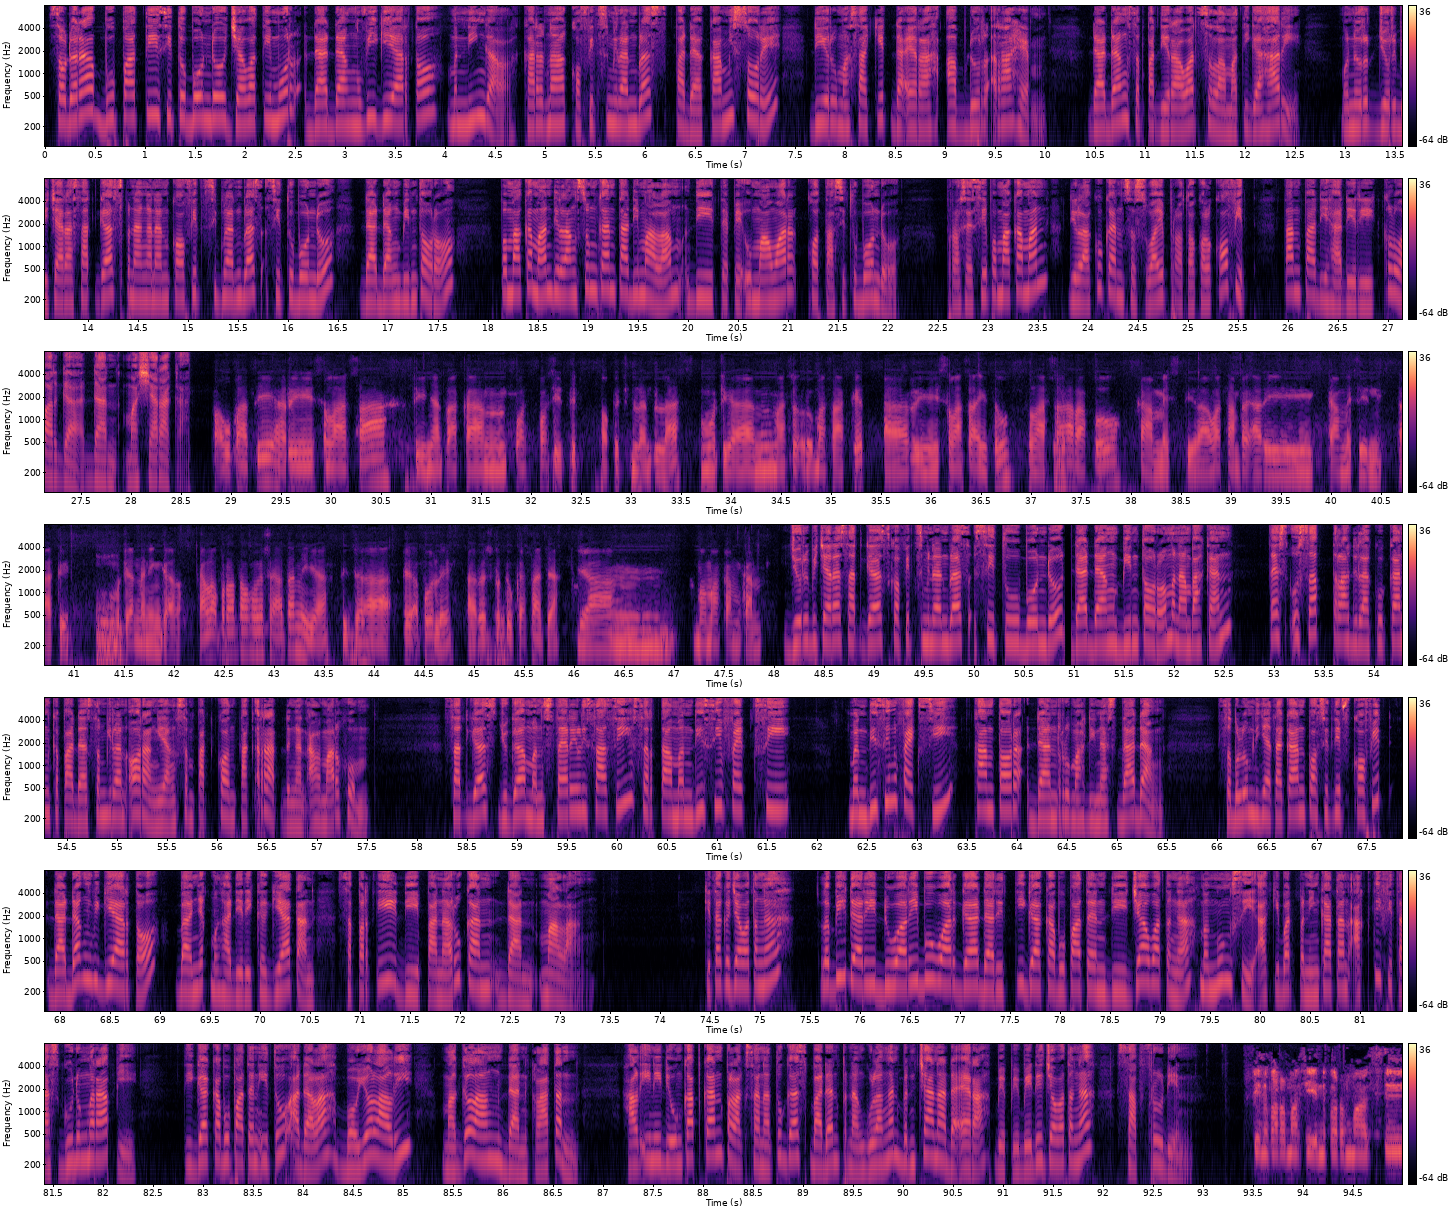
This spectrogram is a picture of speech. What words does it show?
Saudara Bupati Situbondo, Jawa Timur, Dadang Wigiarto meninggal karena COVID-19 pada Kamis sore di Rumah Sakit Daerah Abdur Rahem. Dadang sempat dirawat selama tiga hari. Menurut juru bicara Satgas Penanganan COVID-19 Situbondo, Dadang Bintoro, pemakaman dilangsungkan tadi malam di TPU Mawar, Kota Situbondo. Prosesi pemakaman dilakukan sesuai protokol COVID tanpa dihadiri keluarga dan masyarakat. Pak Bupati hari Selasa dinyatakan positif COVID-19, kemudian masuk rumah sakit hari Selasa itu, Selasa, Rabu, Kamis, dirawat sampai hari Kamis ini tadi, kemudian meninggal. Kalau protokol kesehatan ya tidak tidak boleh, harus petugas saja yang memakamkan. Juru bicara Satgas COVID-19 Situ Bondo, Dadang Bintoro menambahkan, tes usap telah dilakukan kepada sembilan orang yang sempat kontak erat dengan almarhum. Satgas juga mensterilisasi serta mendisinfeksi, mendisinfeksi kantor dan rumah dinas Dadang. Sebelum dinyatakan positif COVID, Dadang Wigiarto banyak menghadiri kegiatan seperti di Panarukan dan Malang. Kita ke Jawa Tengah. Lebih dari 2.000 warga dari tiga kabupaten di Jawa Tengah mengungsi akibat peningkatan aktivitas Gunung Merapi. Tiga kabupaten itu adalah Boyolali, Magelang, dan Klaten. Hal ini diungkapkan pelaksana tugas Badan Penanggulangan Bencana Daerah BPBD Jawa Tengah, Sapfrudin. Informasi-informasi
